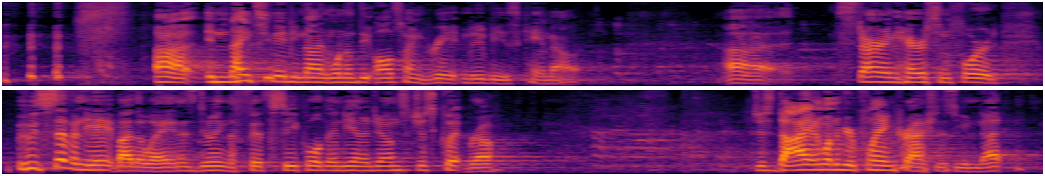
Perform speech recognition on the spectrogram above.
uh, in 1989, one of the all time great movies came out uh, starring Harrison Ford, who's 78, by the way, and is doing the fifth sequel to Indiana Jones. Just quit, bro. Just die in one of your plane crashes, you nut.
